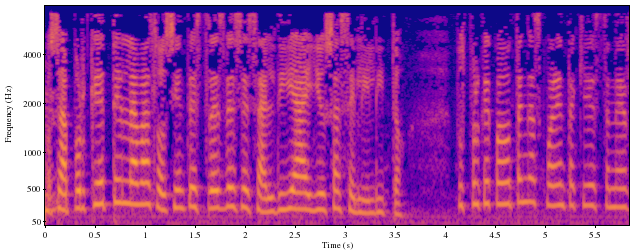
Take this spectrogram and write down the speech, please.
O sea, ¿por qué te lavas los dientes tres veces al día y usas el hilito? Pues porque cuando tengas 40 quieres tener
